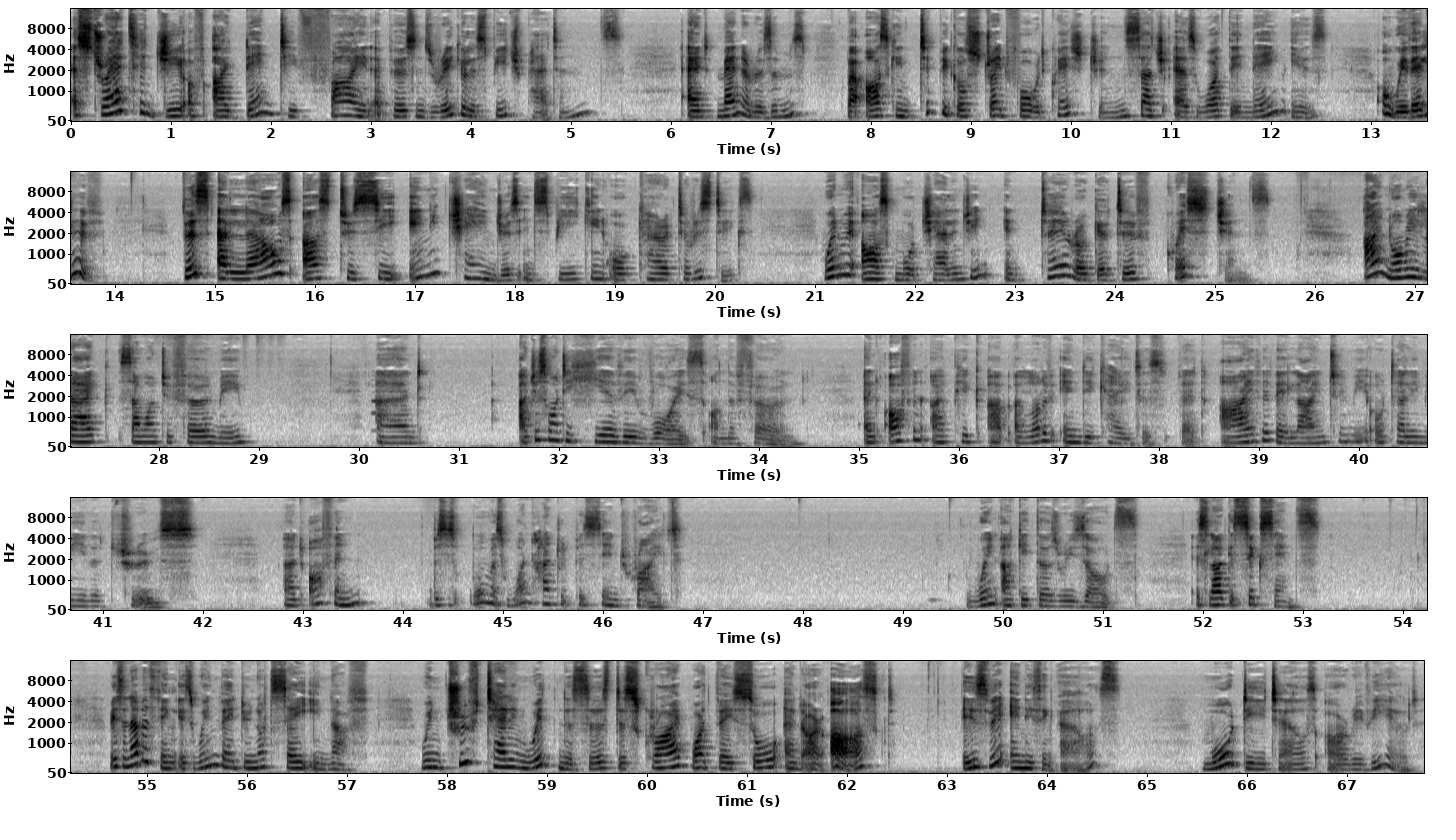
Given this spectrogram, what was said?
a strategy of identifying a person's regular speech patterns and mannerisms by asking typical straightforward questions such as what their name is or where they live. This allows us to see any changes in speaking or characteristics when we ask more challenging interrogative questions. I normally like someone to phone me and I just want to hear their voice on the phone. And often I pick up a lot of indicators that either they're lying to me or telling me the truth. And often this is almost 100% right when I get those results. It's like a sixth sense. There's another thing is when they do not say enough. When truth telling witnesses describe what they saw and are asked, Is there anything else? More details are revealed.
